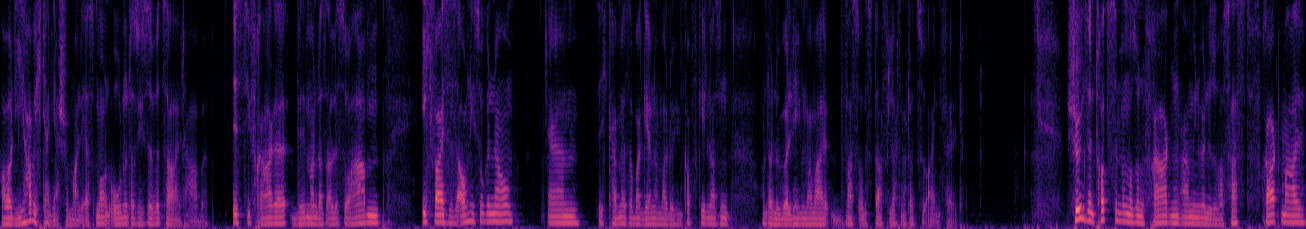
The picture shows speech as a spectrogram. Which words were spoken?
Aber die habe ich dann ja schon mal erstmal und ohne, dass ich sie bezahlt habe. Ist die Frage, will man das alles so haben? Ich weiß es auch nicht so genau. Ähm, ich kann mir es aber gerne mal durch den Kopf gehen lassen und dann überlegen wir mal, was uns da vielleicht noch dazu einfällt. Schön sind trotzdem immer so eine Fragen, Armin, wenn du sowas hast. Frag mal,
